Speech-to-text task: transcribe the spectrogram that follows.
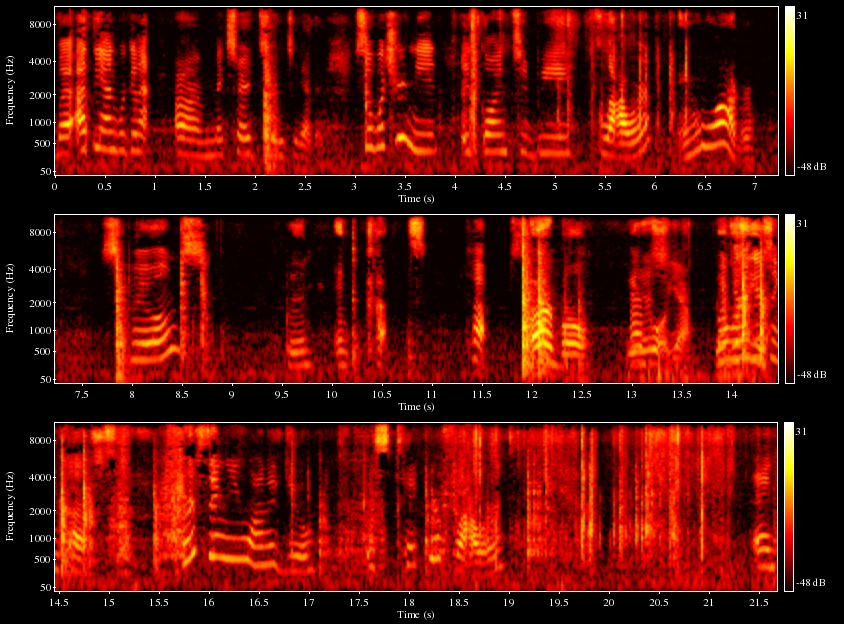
But at the end, we're gonna um, mix our two together. So what you need is going to be flour and water. Spoons. Spoon and cups. Cups. Or a bowl. Or bowl, yeah. But we're using cups. First thing you want to do is take your flour and,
